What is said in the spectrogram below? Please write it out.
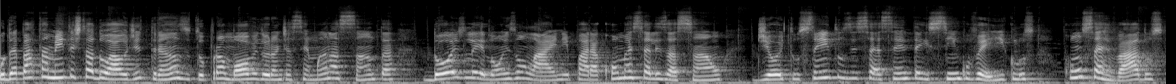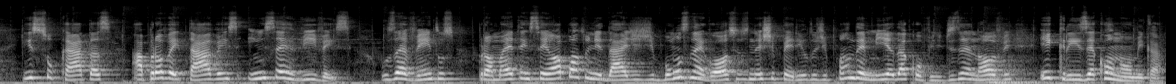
O Departamento Estadual de Trânsito promove durante a Semana Santa dois leilões online para comercialização de 865 veículos conservados e sucatas aproveitáveis e inservíveis os eventos prometem ser oportunidades de bons negócios neste período de pandemia da Covid-19 e crise econômica.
